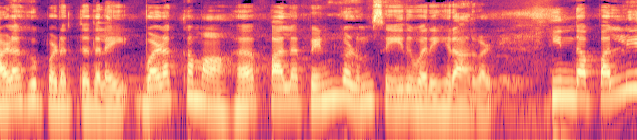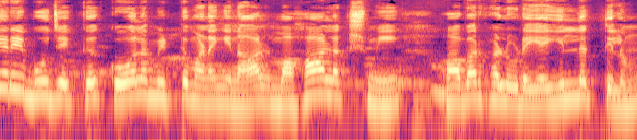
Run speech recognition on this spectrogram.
அழகுபடுத்துதலை வழக்கமாக பல பெண்களும் செய்து வருகிறார்கள். இந்த பள்ளியறை பூஜைக்கு கோலமிட்டு வணங்கினால் மகாலட்சுமி அவர்களுடைய இல்லத்திலும்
